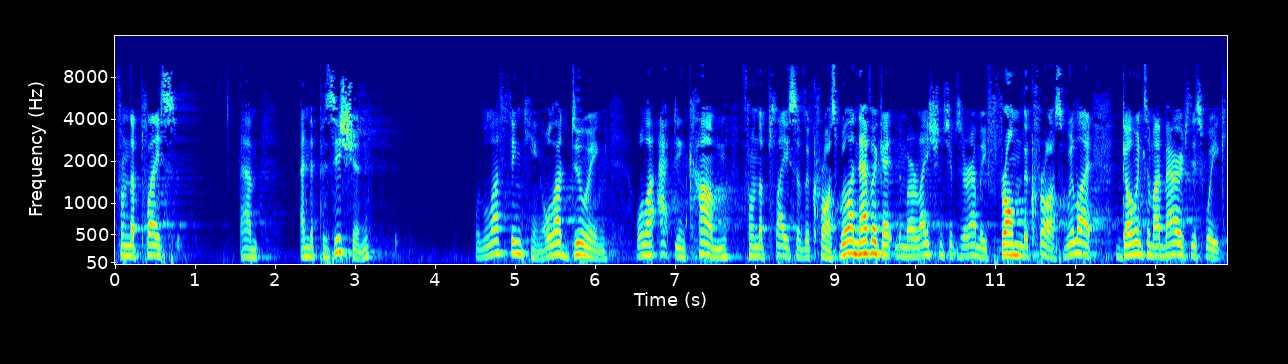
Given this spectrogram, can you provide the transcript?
from the place um, and the position? Will all our thinking, all our doing, all our acting come from the place of the cross? Will I navigate the relationships around me from the cross? Will I go into my marriage this week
